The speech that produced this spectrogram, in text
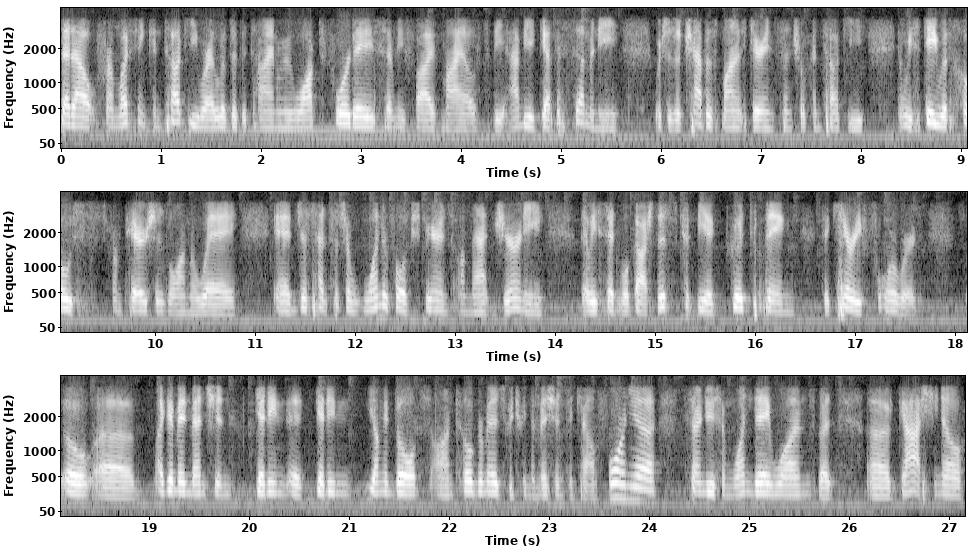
set out from Lexington, Kentucky, where I lived at the time, and we walked four days, 75 miles to the Abbey of Gethsemani, which is a Trappist monastery in central Kentucky, and we stayed with hosts from parishes along the way, and just had such a wonderful experience on that journey that we said, well, gosh, this could be a good thing to carry forward. So, uh, like I made mention, getting uh, getting young adults on pilgrimage between the missions in California, starting to do some one-day ones. But uh, gosh, you know,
